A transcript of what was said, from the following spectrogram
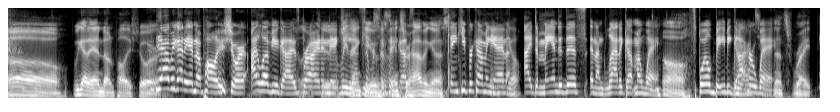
oh, we got to end on Pauly Shore. Yeah, we got to end on Polly Short. I love you guys, love Brian you and too. Nick. We love Thank you. you. Super Thanks for having us. Thank you for coming Thank in. you. I demanded this, and I'm glad I got my way. Oh, Spoiled baby got her too. way. that's right.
